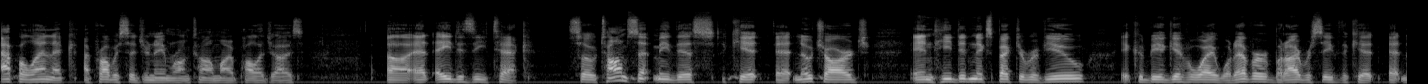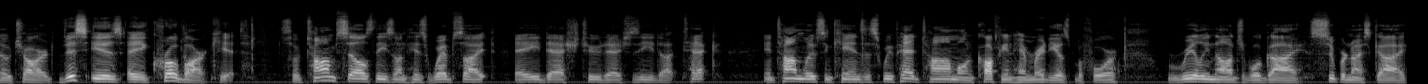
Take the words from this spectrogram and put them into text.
Apalanik. I probably said your name wrong, Tom, I apologize. Uh, at A to Z Tech. So Tom sent me this kit at no charge, and he didn't expect a review. It could be a giveaway, whatever, but I received the kit at no charge. This is a crowbar kit. So Tom sells these on his website, a-2-z.tech. And Tom lives in Kansas. We've had Tom on Coffee and Ham Radios before. Really knowledgeable guy, super nice guy.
